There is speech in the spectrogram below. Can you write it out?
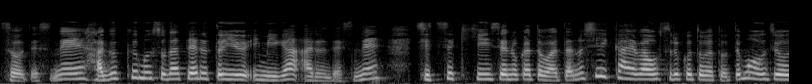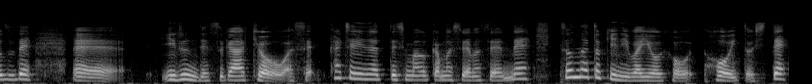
そうですね。育む育てるという意味があるんですね。七石金星の方は楽しい会話をすることがとてもお上手で、えー、いるんですが今日はせっかちになってしまうかもしれませんね。そんな時には良い方位として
